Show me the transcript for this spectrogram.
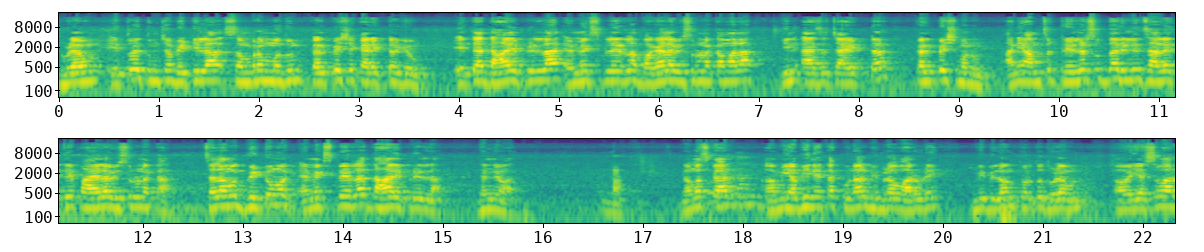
धुळ्याहून येतोय तुमच्या भेटीला संभ्रम मधून कल्पेश हे कॅरेक्टर घेऊन. येत्या दहा एप्रिलला एम एक्स प्लेअरला बघायला विसरू नका मला. In as a character Kalpesh म्हणून. आणि आमचं ट्रेलर सुद्धा रिलीज झालंय ते पाहायला विसरू नका. चला मग भेटू मग एम एक्स प्लेअरला दहा एप्रिलला. धन्यवाद. नमस्कार मी अभिनेता कुणाल भीमराव वारुडे. मी बिलॉंग करतो धुळ्याहून. S R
